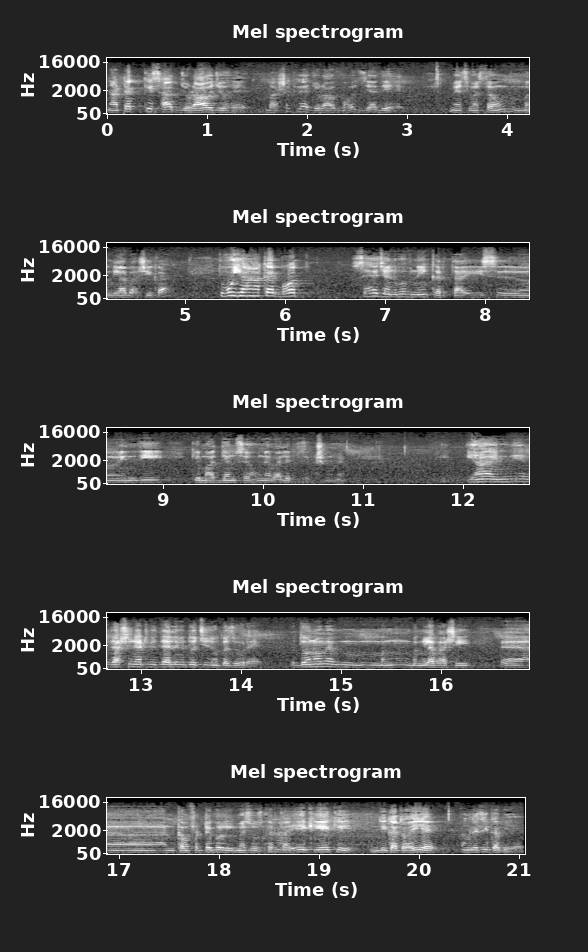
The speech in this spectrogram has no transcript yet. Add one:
नाटक के साथ जुड़ाव जो है भाषा के साथ जुड़ाव बहुत ज़्यादा है। मैं समझता हूँ बंगला भाषी का। तो वो यहाँ आकर बहुत सहज अनुभव नहीं करता इस हिंदी के माध्यम से होने वाले प्रशिक्षण में। यहाँ राष्ट्रीय नाट्य विद्यालय में दो चीज़ों का ज़ोर है। दोनों में बंगला भाषी अनकम्फर्टेबल महसूस करता है। एक ये कि हिंदी का तो है ही है, अंग्रेज़ी का भी है।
